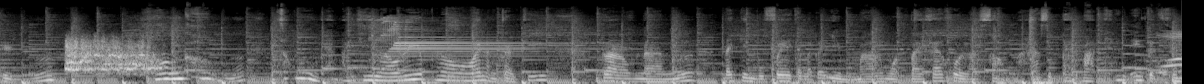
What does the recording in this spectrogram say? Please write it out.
ถึงห้องของ ทีแล้วเรียบร้อยหลังจากที่เรานั้นได้กินบุฟเฟ่ต์กันแล้วก็อิ่มมากหมดไปแค่คนละ258 บาทแค่นั้นเองแต่คุ้ม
